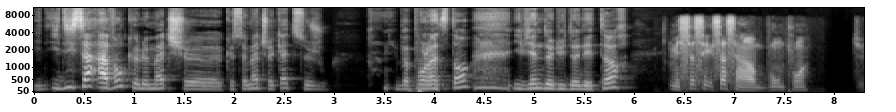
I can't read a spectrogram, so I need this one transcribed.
Il, dit ça avant que, le match, que ce match 4 se joue. Ben, pour l'instant, ils viennent de lui donner tort. Mais ça, c'est, ça, c'est un bon point. Je,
